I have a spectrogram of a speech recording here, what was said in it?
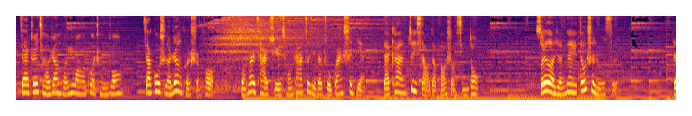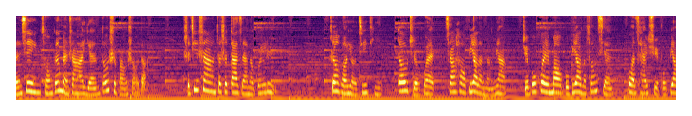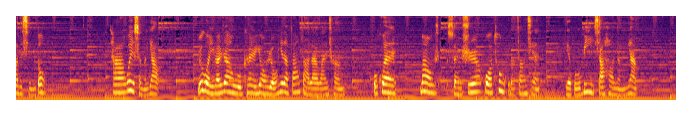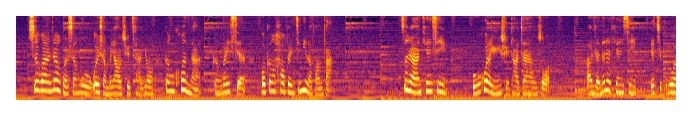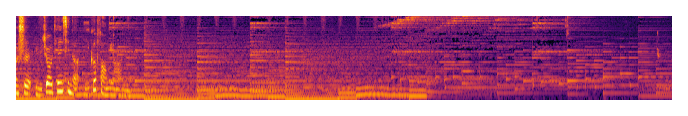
在追求任何欲望的过程中，在故事的任何时候，总会采取从他自己的主观视点来看最小的保守行动。所有的人类都是如此，人性从根本上而言都是保守的。实际上，这是大自然的规律。任何有机体都只会消耗必要的能量，绝不会冒不必要的风险或采取不必要的行动。它为什么要？如果一个任务可以用容易的方法来完成，不会冒损失或痛苦的风险，也不必消耗能量。试问，任何生物为什么要去采用更困难、更危险或更耗费精力的方法？自然天性不会允许他这样做，而人类的天性也只不过是宇宙天性的一个方面而已。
